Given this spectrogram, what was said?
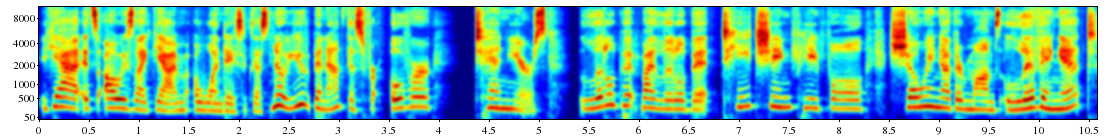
yeah it's always like yeah i'm a one day success no you've been at this for over 10 years little bit by little bit teaching people showing other moms living it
